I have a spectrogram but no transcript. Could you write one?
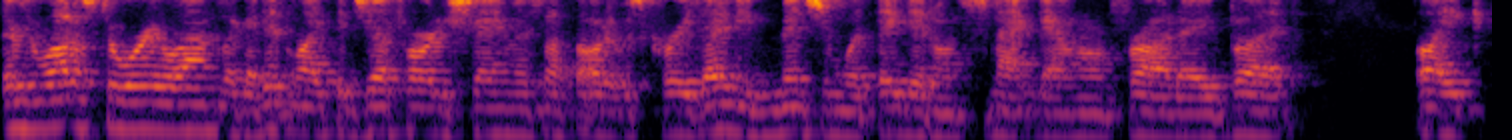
there's a lot of storylines. Like I didn't like the Jeff Hardy Sheamus. I thought it was crazy. I didn't even mention what they did on SmackDown on Friday, but like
